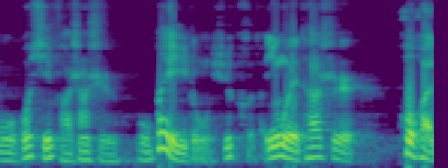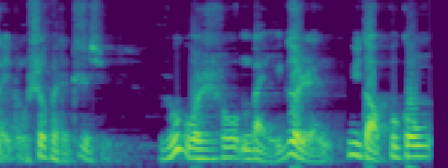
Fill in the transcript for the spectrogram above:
我国刑法上是不被一种许可的，因为它是破坏了一种社会的秩序。如果是说每一个人遇到不公，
